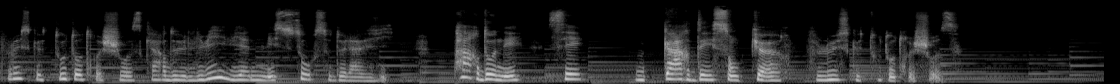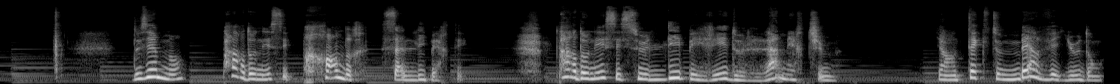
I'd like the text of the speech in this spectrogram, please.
plus que toute autre chose, car de lui viennent les sources de la vie. Pardonner, c'est garder son cœur plus que toute autre chose. Deuxièmement, Pardonner, c'est prendre sa liberté. Pardonner, c'est se libérer de l'amertume. Il y a un texte merveilleux dans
